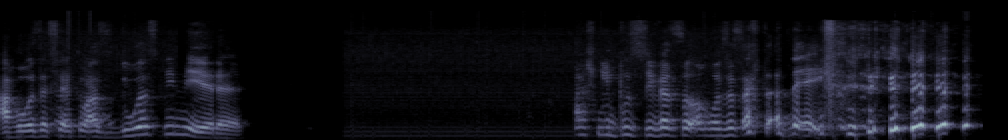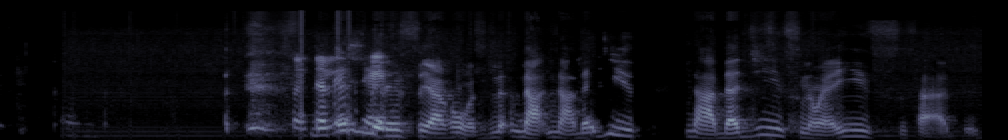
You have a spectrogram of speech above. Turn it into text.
A Rosa acertou as duas primeiras. Acho que impossível a Rosa acertar 10. Sou Não quer inteligente. desmerecer a Rosa. Na- nada disso. Nada disso, não é isso, sabe?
